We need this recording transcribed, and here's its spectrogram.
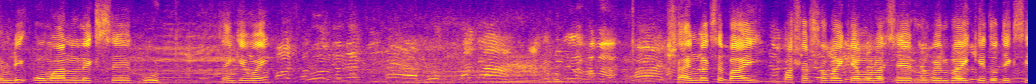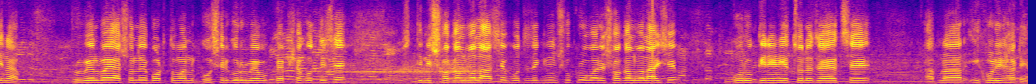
এমডি ওমান লেখছে গুড থ্যাংক ইউ ভাই. শাহিন লেখছে ভাই, বাসার সবাই কেমন আছে? রুবেল ভাইকে তো দেখছি না। রুবেল ভাই আসলে বর্তমান গোশের গরুর ব্যব- ব্যবসা করতেছে। তিনি সকালবেলা আসে প্রতিদিন শুক্রবারে সকালবেলা আসে গরু কিনে নিয়ে চলে যায় হচ্ছে আপনার ইখড়ির হাটে।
